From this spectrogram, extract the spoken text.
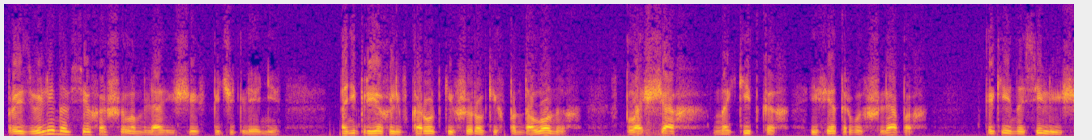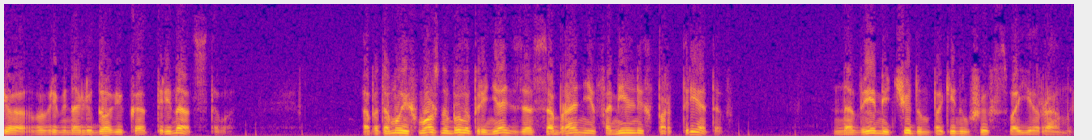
произвели на всех ошеломляющее впечатление. Они приехали в коротких широких панталонах, в плащах, накидках и фетровых шляпах, какие носили еще во времена Людовика XIII. А потому их можно было принять за собрание фамильных портретов, на время чудом покинувших свои рамы.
